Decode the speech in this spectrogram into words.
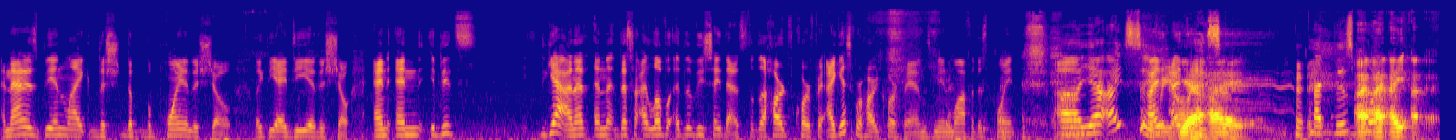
and that has been like the the point of the show, like the idea of the show. And and it's yeah, and that, and that's what I love. I love you say that. It's the, the hardcore. Fa- I guess we're hardcore fans, me and Wof at this point. Uh, Um, yeah, I'd say I- we I- are. Yeah, I, At this I, point, I, I, I,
